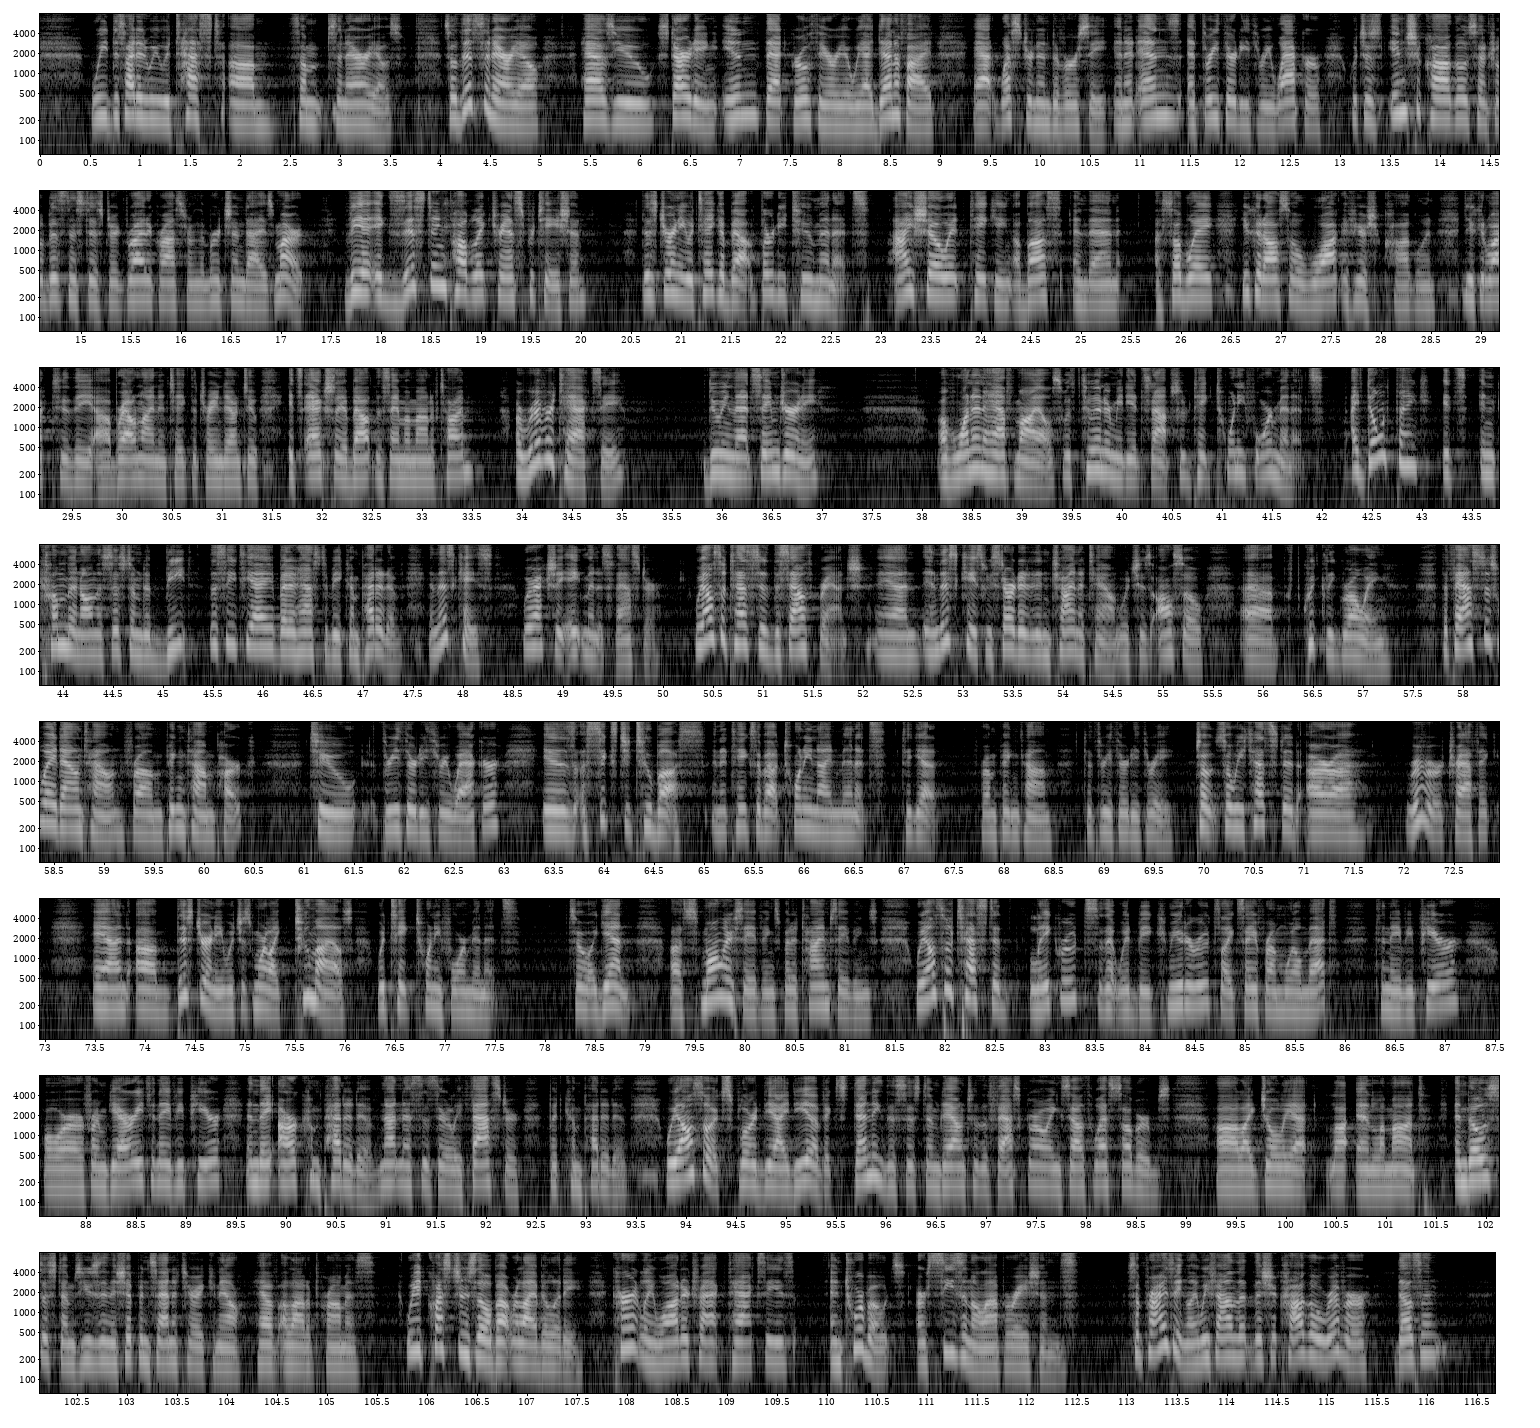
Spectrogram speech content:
we decided we would test um, some scenarios. So this scenario has you starting in that growth area we identified at Western and Diversey, and it ends at 333 Wacker, which is in Chicago's Central Business District, right across from the Merchandise Mart. Via existing public transportation, this journey would take about 32 minutes. I show it taking a bus and then a subway. You could also walk, if you're a Chicagoan, you could walk to the uh, Brown Line and take the train down too. It's actually about the same amount of time. A river taxi doing that same journey of one and a half miles with two intermediate stops would take 24 minutes. I don't think it's incumbent on the system to beat the CTA, but it has to be competitive. In this case, we're actually eight minutes faster. We also tested the South Branch, and in this case, we started in Chinatown, which is also uh, quickly growing. The fastest way downtown from Ping Tom Park to 333 Wacker is a 62 bus, and it takes about 29 minutes to get from Ping Tom to 333. So, so we tested our uh, river traffic, and um, this journey, which is more like two miles, would take 24 minutes. So again, a smaller savings, but a time savings. We also tested lake routes that would be commuter routes, like say from Wilmette to Navy Pier, or from Gary to Navy Pier, and they are competitive, not necessarily faster, but competitive. We also explored the idea of extending the system down to the fast growing southwest suburbs uh, like Joliet and Lemont. And those systems using the Ship and Sanitary Canal have a lot of promise. We had questions, though, about reliability. Currently, water track taxis and tour boats are seasonal operations. Surprisingly, we found that the Chicago River doesn't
